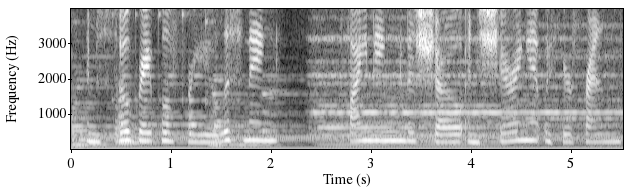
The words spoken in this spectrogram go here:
I'm so grateful for you listening, finding the show, and sharing it with your friends.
